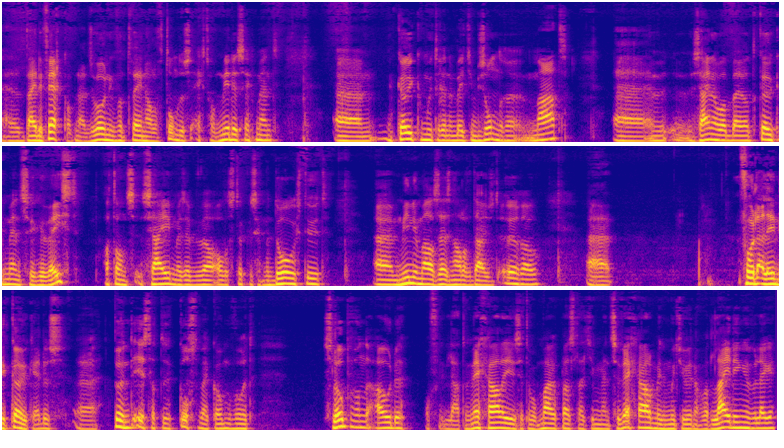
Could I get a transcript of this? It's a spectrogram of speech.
uh, bij de verkoop. Nou, een woning van 2,5 ton, dus echt wel middensegment. Um, de keuken moet er in een beetje bijzondere maat. Uh, we zijn al wat bij wat keukenmensen geweest. Althans, zij, maar ze hebben wel alle stukken zeg maar, doorgestuurd. Uh, minimaal 6.500 euro. Voor alleen de keuken. Hè. Dus uh, punt is dat de kosten bij komen voor het slopen van de oude. Of je laat hem weghalen. Je zet hem op marktplaats, laat je mensen weghalen. Maar dan moet je weer nog wat leidingen verleggen.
